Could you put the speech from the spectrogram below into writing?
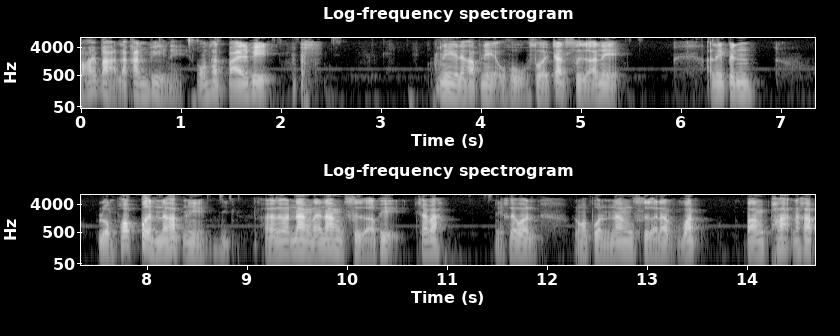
ร้อยบาทแล้วกันพี่นี่องค์ถัดไปเลยพี่ นี่เลยครับนี่โอ้โหสวยจัดเสือนี่ อันนี้เป็นหลวงพ่อเปิ่นนะครับ นี่อะไรยกว่านั่งแล้วนั่งเสือพี่ใช่ปะ นี่เรียกว่าหลวงพ่อปนนั่งเสือนะวัดบางพระนะครับ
